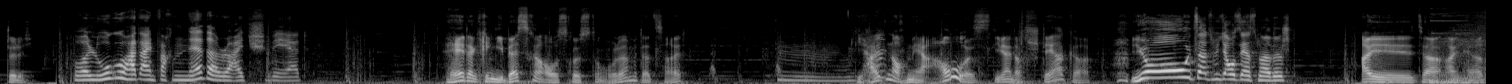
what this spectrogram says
Natürlich. Boah, Logo hat einfach ein Netherite-Schwert. Hä, dann kriegen die bessere Ausrüstung, oder? Mit der Zeit. Hm, Die halten auch mehr aus. Die werden doch stärker. Jo, jetzt hat mich auch erstmal erwischt. Alter, ein Herz.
